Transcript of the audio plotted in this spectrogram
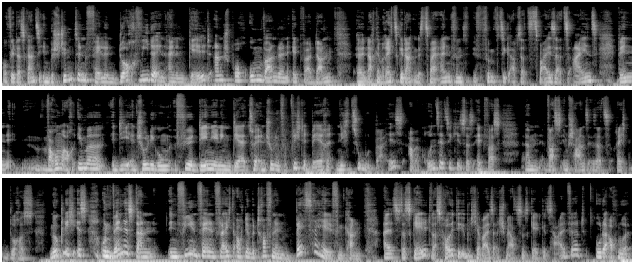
ob wir das Ganze in bestimmten Fällen doch wieder in einen Geldanspruch umwandeln, etwa dann äh, nach dem Rechtsgedanken des 251 Absatz 2 Satz 1, wenn, warum auch immer, die Entschuldigung für denjenigen, der zur Entschuldigung verpflichtet wäre, nicht zumutbar ist. Aber grundsätzlich ist das etwas, ähm, was im Schadensersatzrecht durchaus möglich ist. Und wenn es dann in vielen Fällen vielleicht auch den Betroffenen besser helfen kann, als das das Geld, was heute üblicherweise als Schmerzensgeld gezahlt wird, oder auch nur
